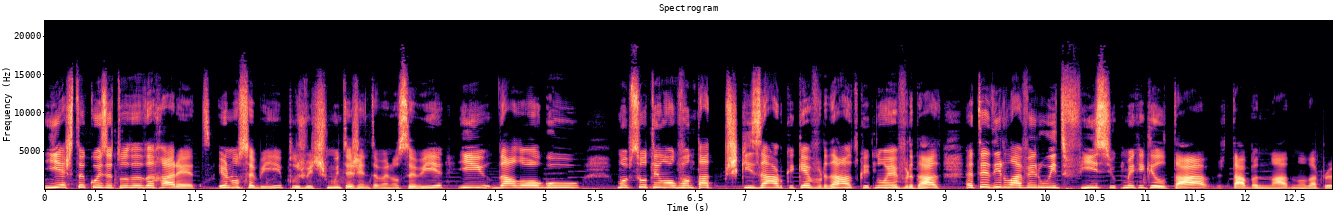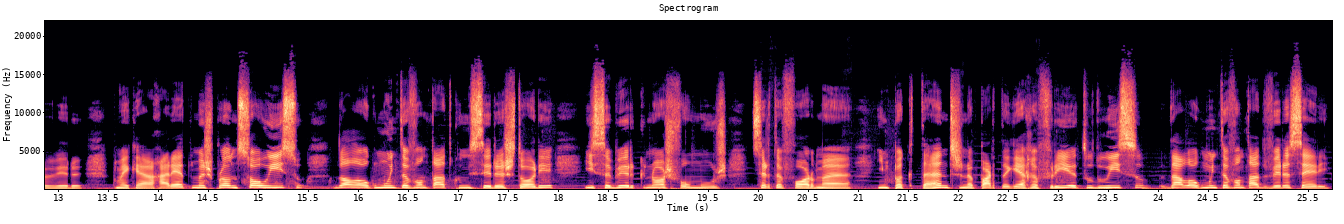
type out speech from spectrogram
E esta coisa toda da Rarete, eu não sabia, pelos vistos muita gente também não sabia, e dá logo. Uma pessoa tem logo vontade de pesquisar o que é que é verdade, o que é que não é verdade, até de ir lá ver o edifício, como é que aquilo está. Está abandonado, não dá para ver como é que é a Rarete, mas pronto, só isso dá logo muita vontade de conhecer a história e saber que nós fomos, de certa forma, impactantes na parte da Guerra Fria, tudo isso dá logo muita vontade de ver a série.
